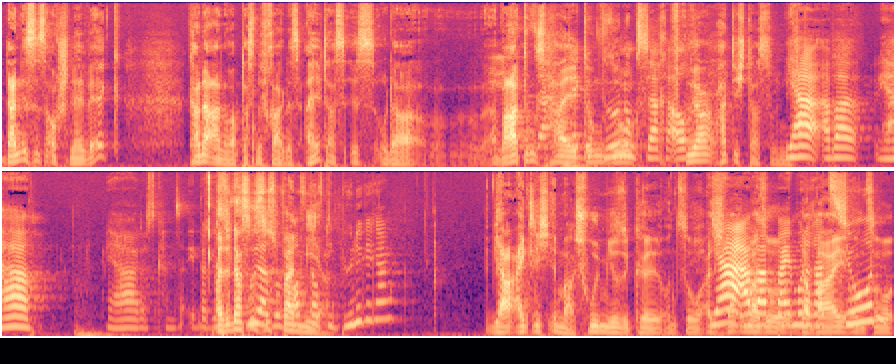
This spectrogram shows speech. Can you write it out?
Dann ist es auch schnell weg. Keine Ahnung, ob das eine Frage des Alters ist oder Erwartungshaltung. der Gewöhnungssache so. auch. Früher hatte ich das so nicht. Ja, aber ja. Ja, das kann sein. Also das ist es so bei oft mir. auf die Bühne gegangen? Ja, eigentlich immer. Schulmusical und so. Also ja, ich war aber so bei dabei Moderation und so.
